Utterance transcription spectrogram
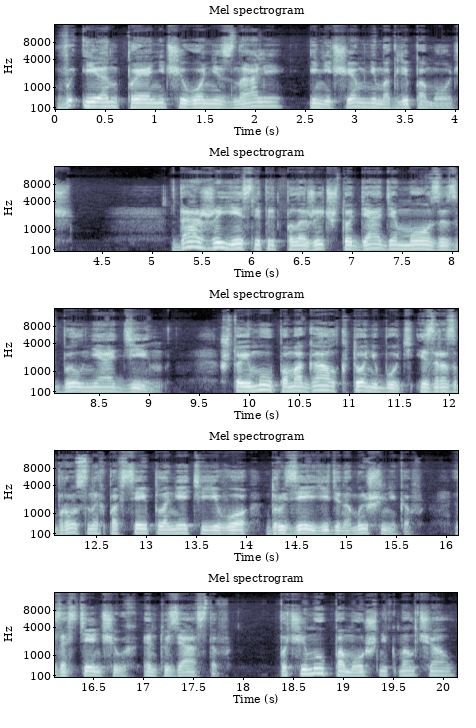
В ИНП ничего не знали и ничем не могли помочь. Даже если предположить, что дядя Мозес был не один, что ему помогал кто-нибудь из разбросанных по всей планете его друзей-единомышленников, застенчивых энтузиастов. Почему помощник молчал?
